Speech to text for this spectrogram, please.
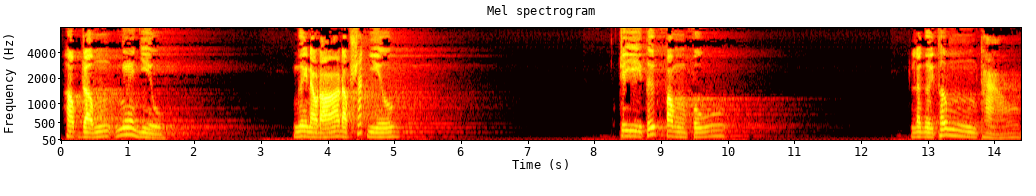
Học rộng, nghe nhiều. Người nào đó đọc sách nhiều, Tri thức phong phú. Là người thông thạo.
